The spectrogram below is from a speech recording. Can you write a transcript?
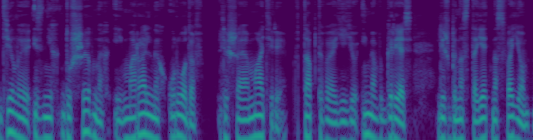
делая из них душевных и моральных уродов, лишая матери, втаптывая ее имя в грязь, лишь бы настоять на своем,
